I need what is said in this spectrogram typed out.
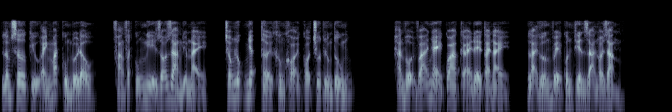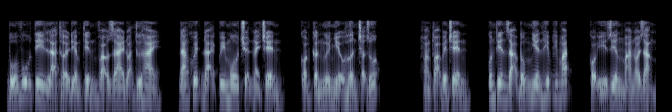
Lâm sơ cựu ánh mắt cùng đối đầu phản phất cũng nghĩ rõ ràng điểm này, trong lúc nhất thời không khỏi có chút lúng túng hắn vội vã nhảy qua cái đề tài này, lại hướng về quân thiên dạ nói rằng, bố vũ ti là thời điểm tiến vào giai đoạn thứ hai, đang khuyết đại quy mô chuyện này trên, còn cần ngươi nhiều hơn trợ giúp. Hoàng tọa bên trên, quân thiên dạ bỗng nhiên híp híp mắt, có ý riêng mà nói rằng,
